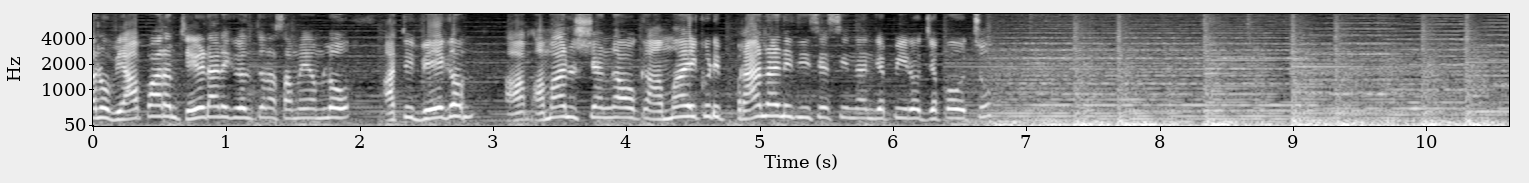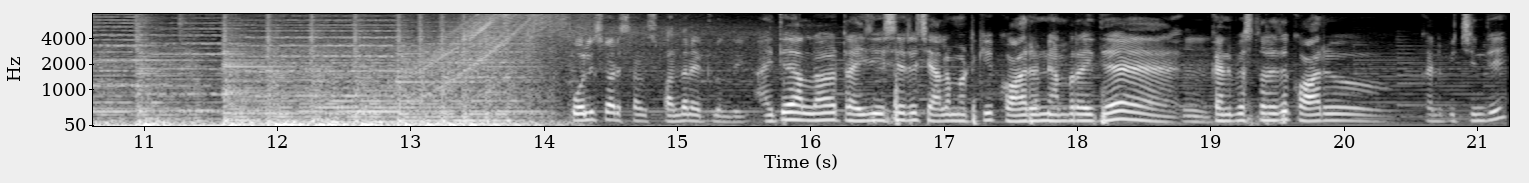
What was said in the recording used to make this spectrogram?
తను వ్యాపారం చేయడానికి వెళ్తున్న సమయంలో అతి వేగం అమానుష్యంగా ఒక అమాయకుడి ప్రాణాన్ని తీసేసిందని చెప్పి ఈరోజు చెప్పవచ్చు. పోలీస్ వారి స్ప- స్పందన ఎట్లుంది? అయితే అలా ట్రై చేశారు చాలా మటుకి. కారు నెంబర్ అయితే. కనిపిస్తలేదు. కారు కనిపించింది.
